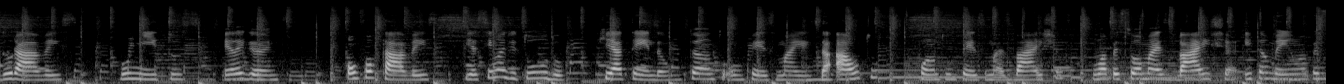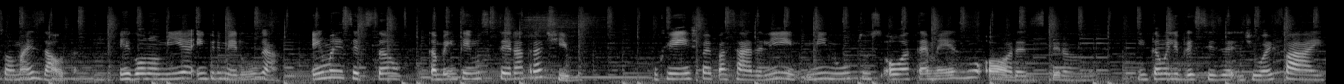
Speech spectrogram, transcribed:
duráveis, bonitos, elegantes, confortáveis e, acima de tudo, que atendam tanto um peso mais alto quanto um peso mais baixo, uma pessoa mais baixa e também uma pessoa mais alta. Ergonomia em primeiro lugar. Em uma recepção, também temos que ter atrativo. O cliente vai passar ali minutos ou até mesmo horas esperando então ele precisa de Wi-Fi,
